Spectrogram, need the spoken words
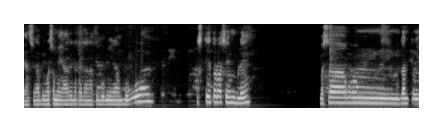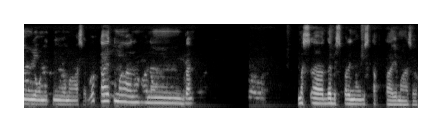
Yan, sinabi ko sa may-ari na kailangan natin bumili ng buong stator assembly Basta kung ganito yung unit ninyo mga sir, kahit ng mga ano, anong brand, mas ah, the best pa rin yung stock tayo mga sir.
